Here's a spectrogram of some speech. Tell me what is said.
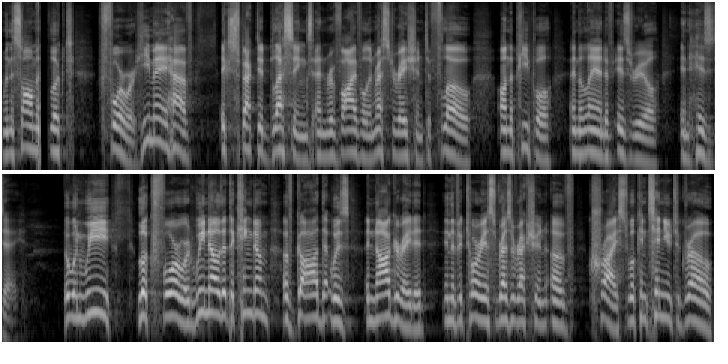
when the psalmist looked forward. He may have expected blessings and revival and restoration to flow on the people and the land of Israel in his day. But when we look forward, we know that the kingdom of God that was inaugurated in the victorious resurrection of Christ will continue to grow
